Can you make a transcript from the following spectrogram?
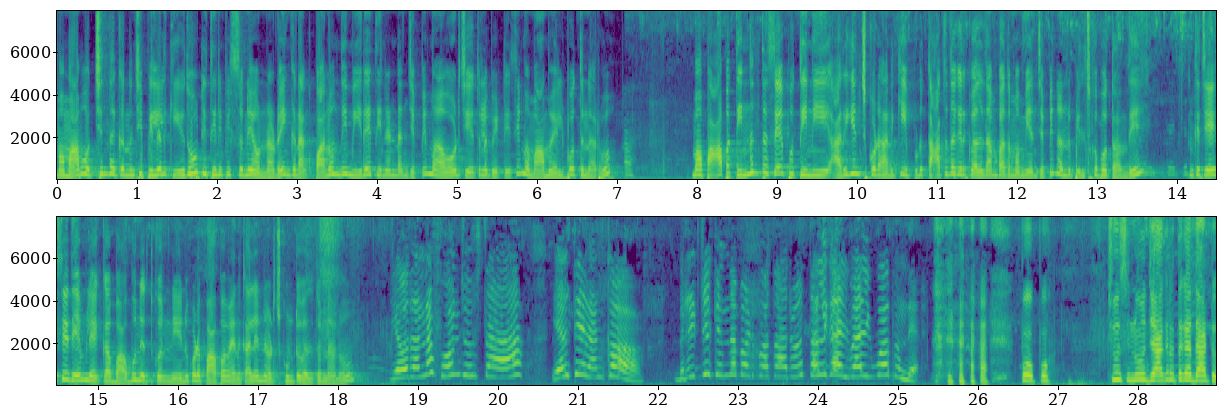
మా మామ వచ్చిన దగ్గర నుంచి పిల్లలకి ఏదో ఒకటి తినిపిస్తూనే ఉన్నాడు. ఇంకా నాకు పని ఉంది మీరే తినండి అని చెప్పి మా వాడు చేతిలో పెట్టేసి మా మామ వెళ్ళిపోతున్నారు. మా పాప తిన్నంతసేపు తిని అరిగించుకోవడానికి ఇప్పుడు తాత దగ్గరికి వెళ్దాం పద మమ్మీ అని చెప్పి నన్ను పిలుచుకుపోతోంది. ఇంకా చేసేది ఏం లేక బాబుని ఎత్తుకొని నేను కూడా పాప వెనకాలే నడుచుకుంటూ వెళ్తున్నాను. ఎవరన్నా ఫోన్ చూస్తా? వెళ్తే అనుకో బ్రిడ్జ్ కింద పడిపోతారు తలకాయలు పో పో. చూసి నువ్వు జాగ్రత్తగా దాటు.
